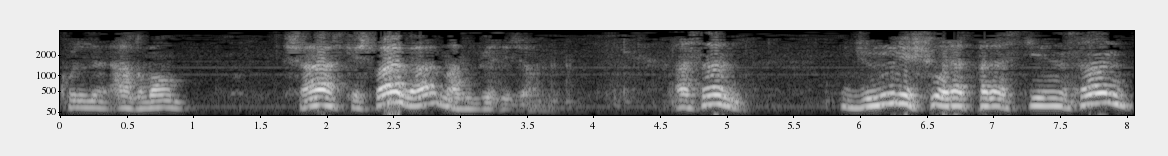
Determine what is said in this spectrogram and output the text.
کل اقوام شهر کشور و محبوبیت جهان. اصلا جنون شهرت پرستی انسان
